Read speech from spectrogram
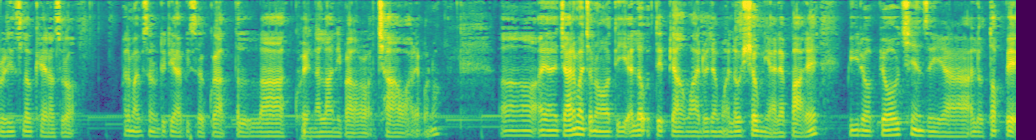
release လုပ်ခဲ့တော့ဆိုတော့ပထမ episode ဒုတိယ episode ကတလခွဲနှစ်လနေပါတော့ချားသွားတယ်ပေါ့နော် အာအဲဂျားထဲမှာကျွန်တော်ဒီအလုပ်အစ်စ်ပြောင်းသွားတဲ့အတွက်ကြောင့်မအလုပ်ရှုပ်နေရတယ်ပါတယ်ပြီးတော့ပြောချင်စရာအဲ့လို topic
